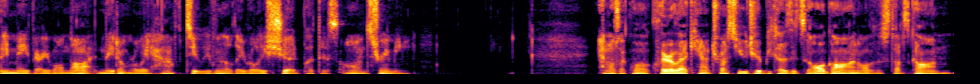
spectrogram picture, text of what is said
They may very well not, and they don't really have to, even though they really should put this on streaming. And I was like, well, clearly I can't trust YouTube because it's all gone. All the stuff's gone.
